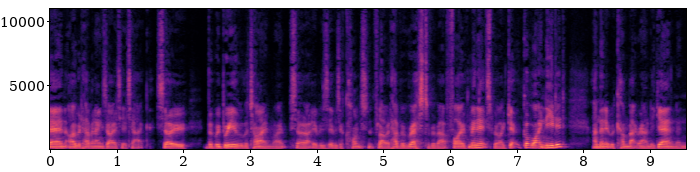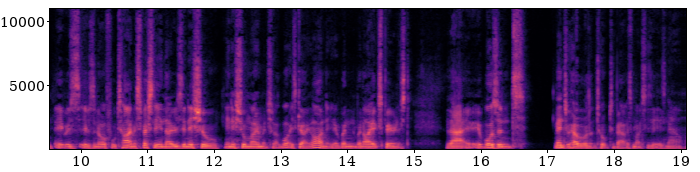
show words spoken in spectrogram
then I would have an anxiety attack. So, but we breathe all the time, right? So it was, it was a constant flow. I'd have a rest of about five minutes where I get, got what I needed and then it would come back round again. And it was, it was an awful time, especially in those initial, initial moments. You're like, what is going on? You know, when, when I experienced that, it wasn't, mental health wasn't talked about as much as it is now.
